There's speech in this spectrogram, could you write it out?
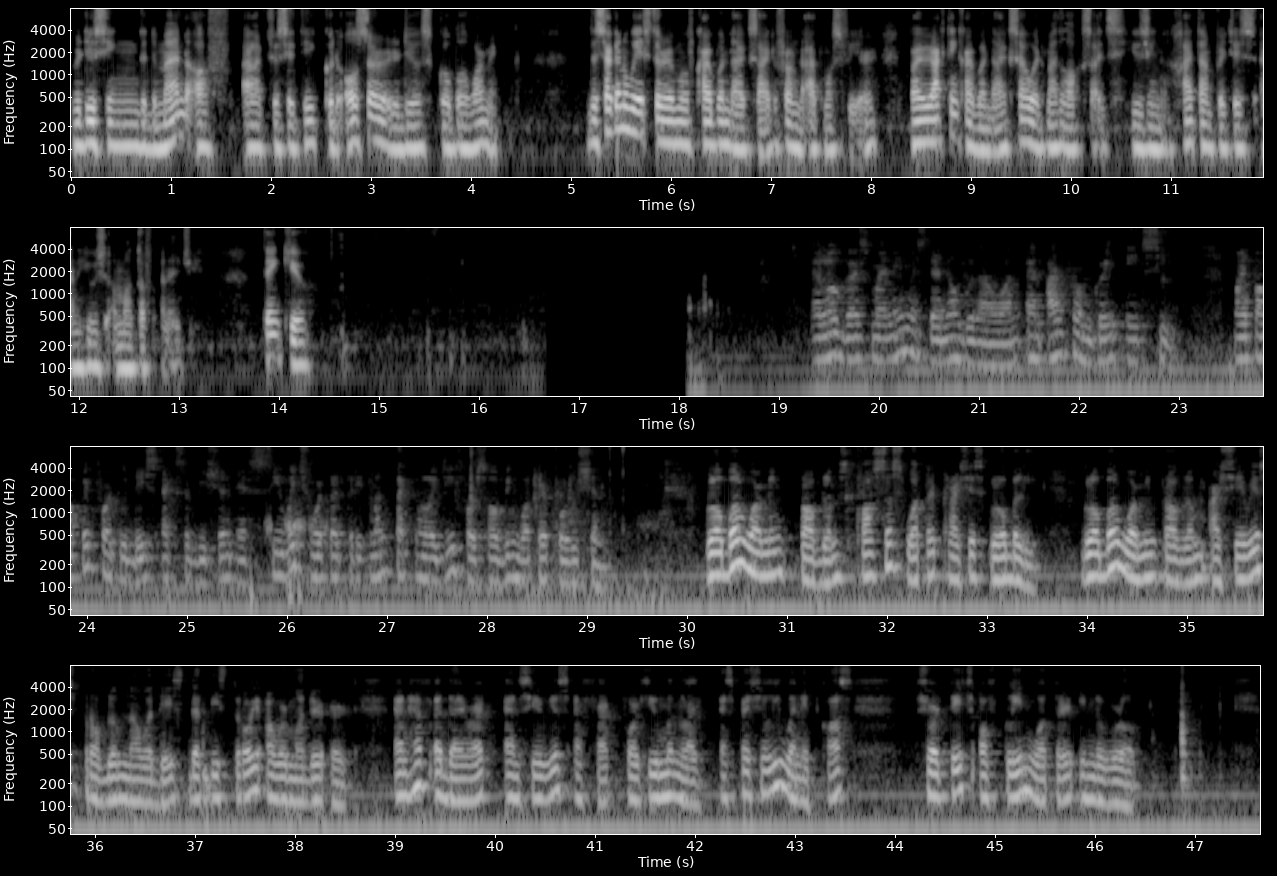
Reducing the demand of electricity could also reduce global warming. The second way is to remove carbon dioxide from the atmosphere by reacting carbon dioxide with metal oxides using high temperatures and huge amount of energy. Thank you. Hello guys, my name is Daniel Gunawan and I'm from grade 8C. My topic for today's exhibition is sewage water treatment technology for solving water pollution. Global warming problems causes water crisis globally. Global warming problem are serious problem nowadays that destroy our mother earth and have a direct and serious effect for human life, especially when it causes shortage of clean water in the world.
